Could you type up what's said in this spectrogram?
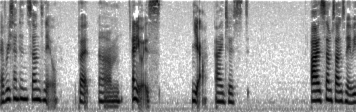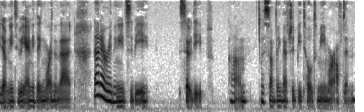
every sentence sounds new. But, um, anyways, yeah, I just, some songs maybe don't need to be anything more than that. Not everything needs to be so deep. Um, something that should be told to me more often.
